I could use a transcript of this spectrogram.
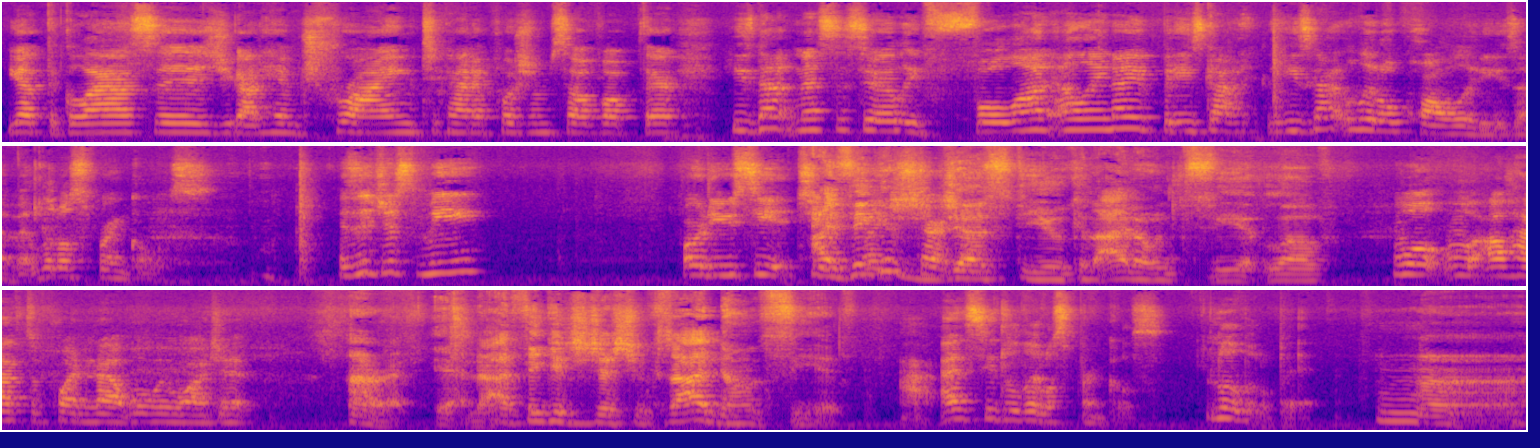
You got the glasses. You got him trying to kind of push himself up there. He's not necessarily full on LA Knight, but he's got he's got little qualities of it, little sprinkles. Is it just me, or do you see it too? I think Like, it's just you because I don't see it, love. Well, well, I'll have to point it out when we watch it. All right, yeah, no, I think it's just you because I don't see it. I, I see the little sprinkles, a little bit. Nah.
